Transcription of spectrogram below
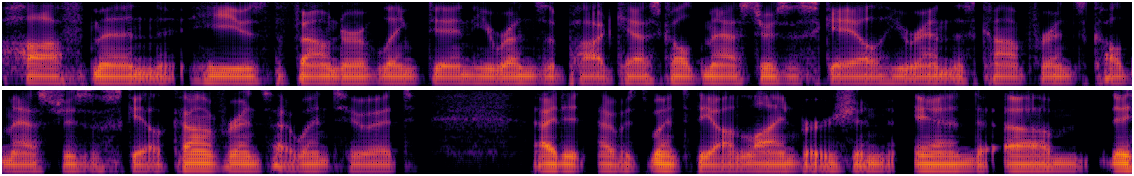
Hoffman, he is the founder of LinkedIn. He runs a podcast called Masters of Scale. He ran this conference called Masters of Scale Conference. I went to it. I did. I was went to the online version, and um, they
